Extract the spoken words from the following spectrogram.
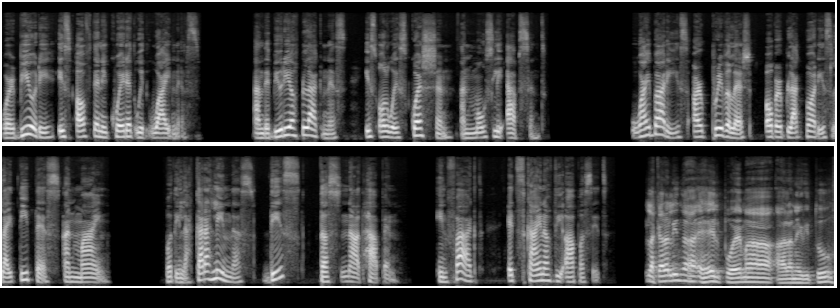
where beauty is often equated with whiteness. And the beauty of blackness is always questioned and mostly absent. White bodies are privileged over black bodies like Tite's and mine. But in Las Caras Lindas, this does not happen. In fact, it's kind of the opposite. La cara linda es el poema a la negritud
